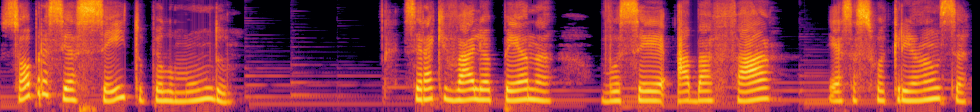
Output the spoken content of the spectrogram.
só para ser aceito pelo mundo? Será que vale a pena você abafar essa sua criança,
